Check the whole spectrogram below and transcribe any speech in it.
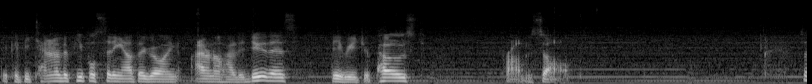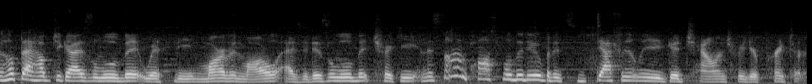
There could be 10 other people sitting out there going, I don't know how to do this. They read your post, problem solved. So I hope that helped you guys a little bit with the Marvin model as it is a little bit tricky and it's not impossible to do, but it's definitely a good challenge for your printer.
